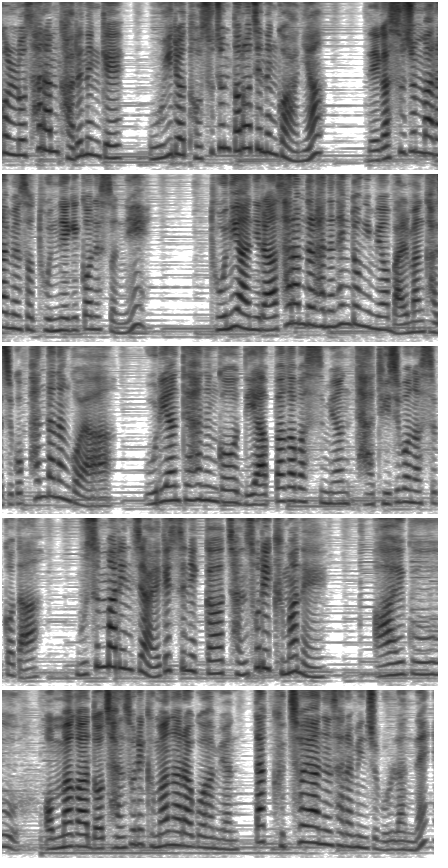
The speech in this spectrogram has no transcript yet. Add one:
걸로 사람 가르는 게 오히려 더 수준 떨어지는 거 아니야? 내가 수준 말하면서 돈 얘기 꺼냈었니? 돈이 아니라 사람들 하는 행동이며 말만 가지고 판단한 거야. 우리한테 하는 거 네 아빠가 봤으면 다 뒤집어 놨을 거다. 무슨 말인지 알겠으니까 잔소리 그만해. 아이고, 엄마가 너 잔소리 그만하라고 하면 딱 그쳐야 하는 사람인 줄 몰랐네?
